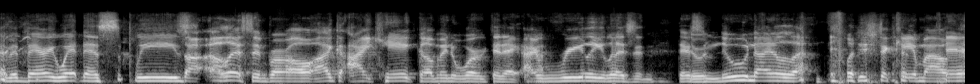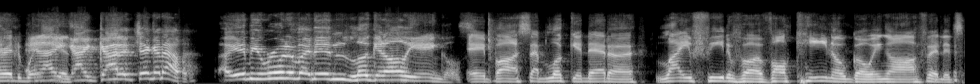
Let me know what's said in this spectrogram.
i've been bearing witness please uh, listen, bro, I, I can't come into work today. I really listen. There's Dude. some new 9/11 footage that came out, and I. I gotta check it out. It'd be rude if I didn't look at all the angles. Hey boss, I'm looking at a live feed of a volcano going off and it's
